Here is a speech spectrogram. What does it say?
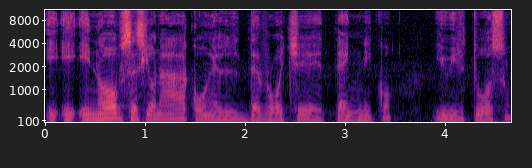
y, y, no obsesionada con el derroche técnico y virtuoso.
